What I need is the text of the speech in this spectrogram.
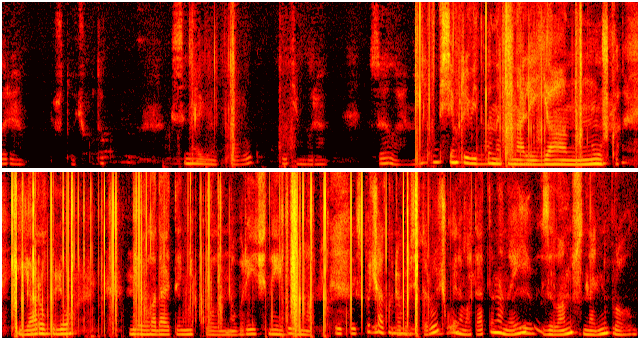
беремо штучку таку, синельну проволоку, потім беремо зелену. Всім привіт! Ви на каналі Янушка. І я роблю, не вгадайте ніколи, новорічний донат. Спочатку треба взяти ручку і намотати на неї зелену синельну проволоку.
